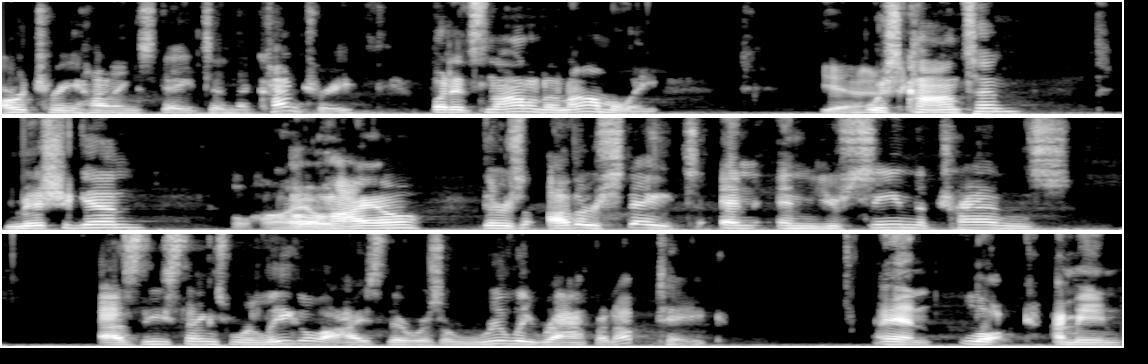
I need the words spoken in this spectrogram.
archery hunting states in the country, but it's not an anomaly. Yeah. Wisconsin, Michigan, Ohio. Ohio. There's other states, and and you've seen the trends as these things were legalized. There was a really rapid uptake. And look, I mean,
